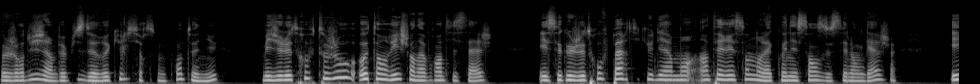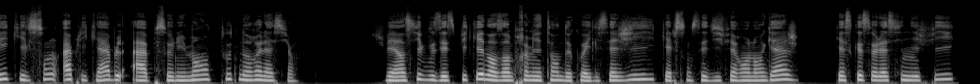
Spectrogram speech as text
Aujourd'hui, j'ai un peu plus de recul sur son contenu, mais je le trouve toujours autant riche en apprentissage, et ce que je trouve particulièrement intéressant dans la connaissance de ces langages est qu'ils sont applicables à absolument toutes nos relations. Je vais ainsi vous expliquer dans un premier temps de quoi il s'agit, quels sont ces différents langages, qu'est-ce que cela signifie,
